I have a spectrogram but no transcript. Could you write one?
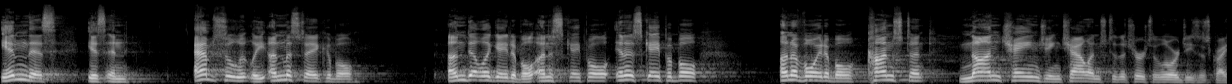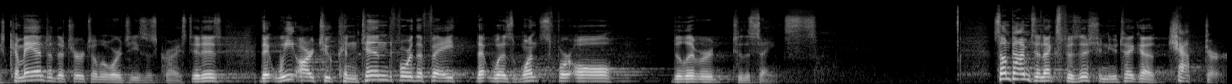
in this is an absolutely unmistakable, undelegatable, unescapable, inescapable, unavoidable, constant, non changing challenge to the church of the Lord Jesus Christ, command to the church of the Lord Jesus Christ. It is that we are to contend for the faith that was once for all delivered to the saints. Sometimes in exposition, you take a chapter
